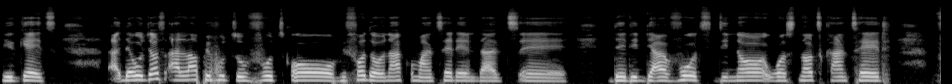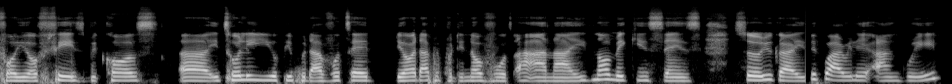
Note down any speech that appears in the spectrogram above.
You get? Uh, they will just allow people to vote or before they will not come and tell them that uh, they did their vote did not was not counted for your face because uh, it's only you people that voted the other people did not vote and uh, it's not making sense. So you guys people are really angry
